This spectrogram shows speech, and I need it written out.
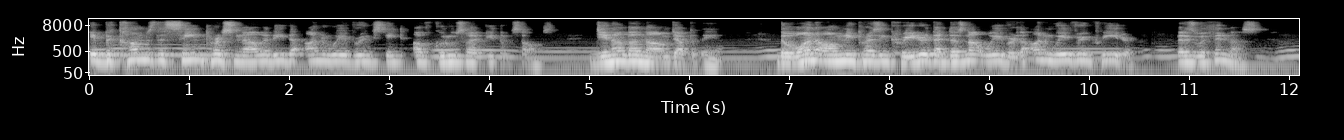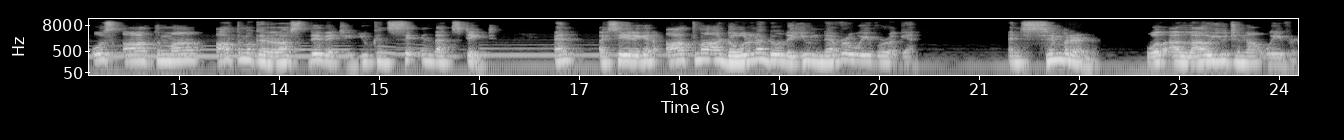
It becomes the same personality, the unwavering state of Guru Sahib themselves. Jinnah da naam japde hain. The one omnipresent creator that does not waver, the unwavering creator that is within us. Us Atma, Atma ka ras de vich, you can sit in that state. And I say it again, Atma adol na dole, you never waver again and Simran will allow you to not waver,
